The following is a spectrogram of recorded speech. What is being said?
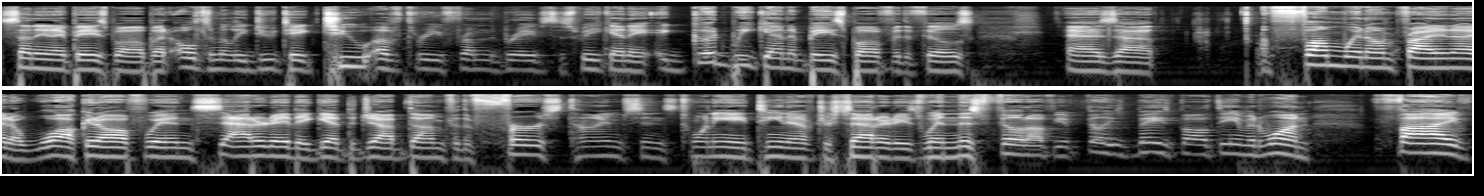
Sunday Night Baseball, but ultimately do take two of three from the Braves this weekend. A, a good weekend of baseball for the Phils as uh, a fun win on Friday night, a walk it off win. Saturday, they get the job done for the first time since 2018 after Saturday's win. This Philadelphia Phillies baseball team had won five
